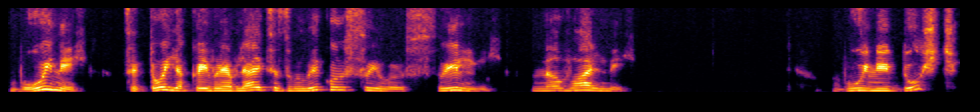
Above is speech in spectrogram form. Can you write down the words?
Буйний це той, який виявляється з великою силою, сильний, навальний. Буйний дощ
